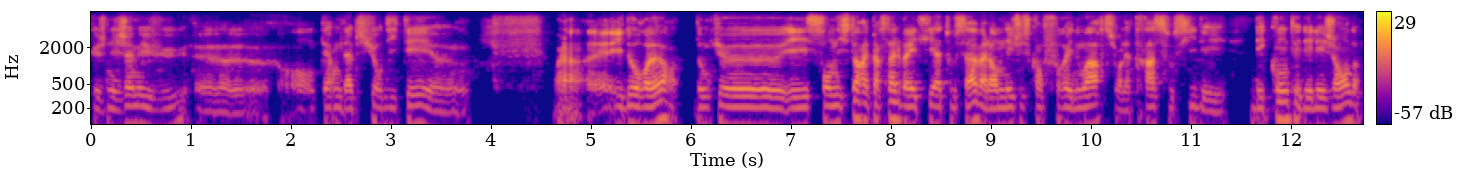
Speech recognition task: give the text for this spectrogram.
que je n'ai jamais vue en termes d'absurdité et d'horreur. Donc, et son histoire et personnelle va être liée à tout ça, va l'emmener jusqu'en forêt noire sur la trace aussi des contes et des légendes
